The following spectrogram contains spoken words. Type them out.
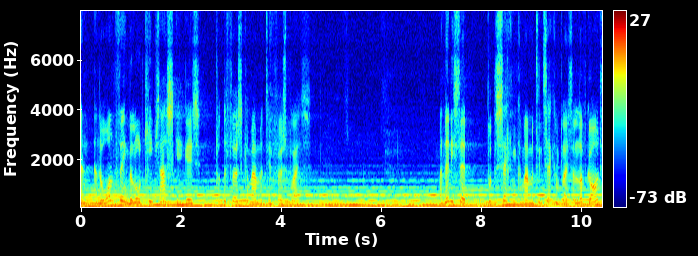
And, and the one thing the Lord keeps asking is put the first commandment in first place. And then he said, put the second commandment in second place and love God,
